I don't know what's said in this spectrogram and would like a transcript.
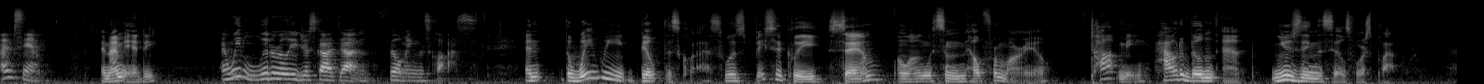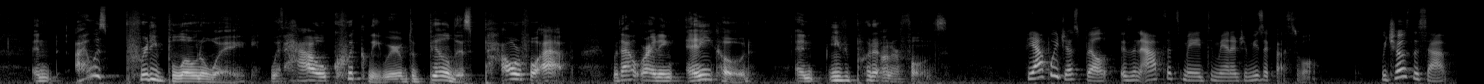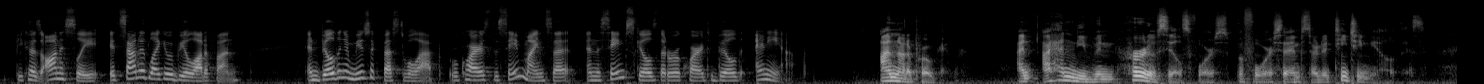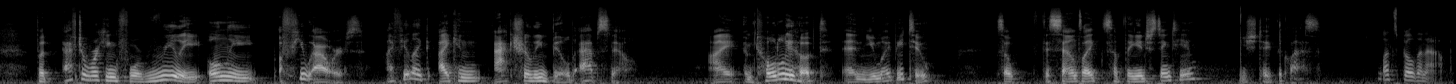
I'm Sam, And I'm Andy. and we literally just got done filming this class. And the way we built this class was basically Sam, along with some help from Mario, taught me how to build an app using the Salesforce platform. And I was pretty blown away with how quickly we were able to build this powerful app without writing any code and even put it on our phones. The app we just built is an app that's made to manage a music festival. We chose this app because honestly, it sounded like it would be a lot of fun. And building a music festival app requires the same mindset and the same skills that are required to build any app. I'm not a programmer, and I hadn't even heard of Salesforce before Sam started teaching me all of this. But after working for really only a few hours, I feel like I can actually build apps now. I am totally hooked, and you might be too. So if this sounds like something interesting to you, you should take the class. Let's build an app.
